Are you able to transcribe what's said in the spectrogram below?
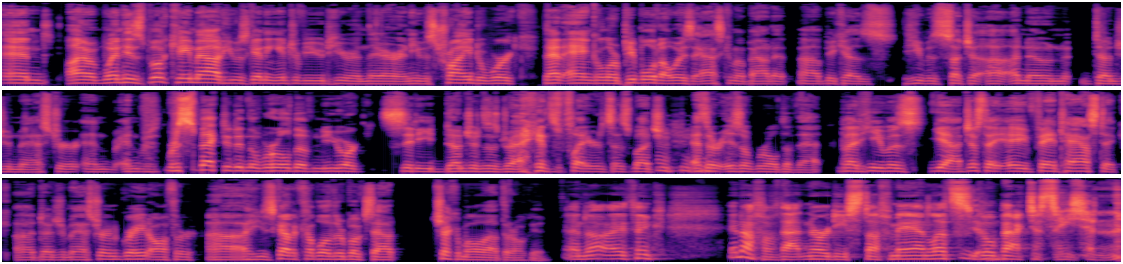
and uh, when his book came out, he was getting interviewed here and there, and he was trying to work that angle, or people would always ask him about it uh, because he was such a, a known dungeon master and and respected in the world of New York City Dungeons and Dragons players as much as there is a world of that. But he was, yeah, just a, a fantastic uh, dungeon master and great author. Uh, he's got a couple other books out. Check them all out; they're all good. And I think enough of that nerdy stuff, man. Let's Yeah. go back to Satan.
